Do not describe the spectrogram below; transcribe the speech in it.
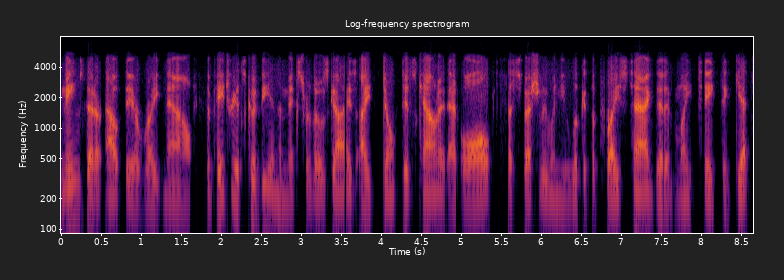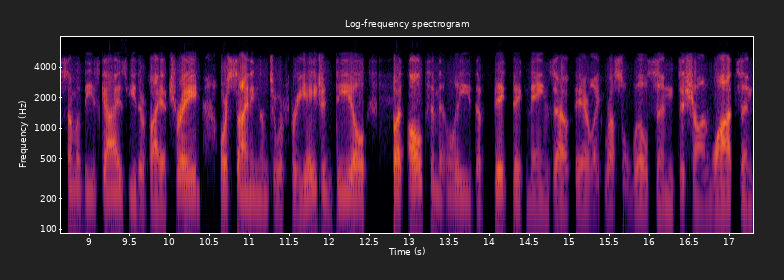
names that are out there right now. The Patriots could be in the mix for those guys. I don't discount it at all, especially when you look at the price tag that it might take to get some of these guys either via trade or signing them to a free agent deal. But ultimately, the big, big names out there like Russell Wilson, Deshaun Watson,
